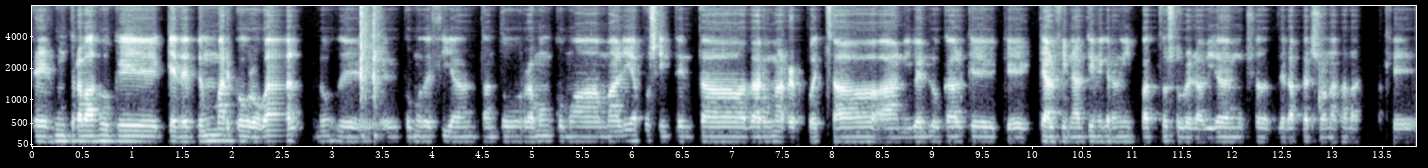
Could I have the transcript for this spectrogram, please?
es un trabajo que, desde un marco global, como decían tanto Ramón como Amalia, pues intenta dar una respuesta a nivel local que, al final tiene gran impacto sobre la vida de muchas de las personas a las que,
